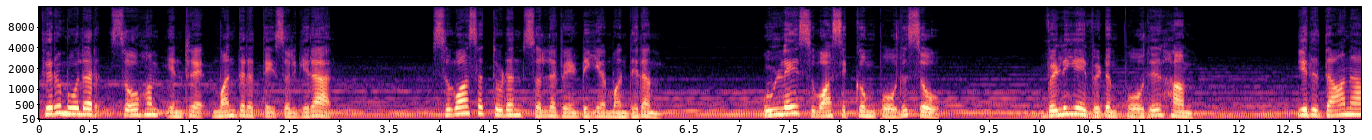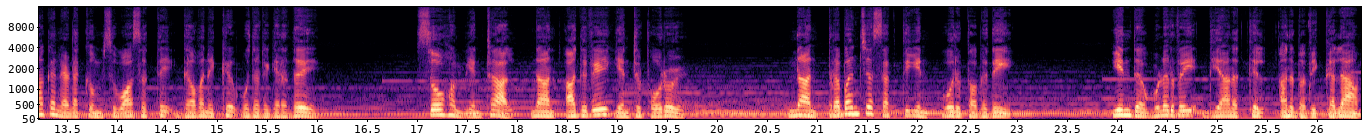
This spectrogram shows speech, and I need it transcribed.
திருமூலர் சோகம் என்ற மந்திரத்தை சொல்கிறார். சுவாசத்துடன் சொல்ல வேண்டிய மந்திரம். உள்ளே சுவாசிக்கும் போது சோ. வெளியே விடும் போது ஹம். இது தானாக நடக்கும் சுவாசத்தை கவனிக்க உதவுகிறது. சோகம் என்றால் நான் அதுவே என்று பொருள். நான் பிரபஞ்ச சக்தியின் ஒரு பகுதி. இந்த உணர்வை தியானத்தில் அனுபவிக்கலாம்.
